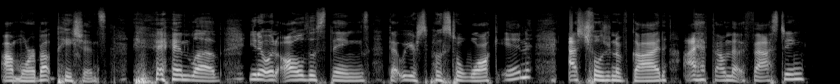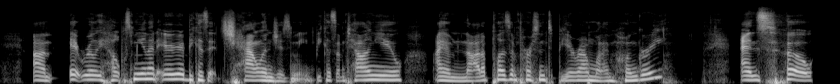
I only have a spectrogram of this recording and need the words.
um, more about patience and love, you know, and all those things that we are supposed to walk in as children of God. I have found that fasting, um, it really helps me in that area because it challenges me. Because I'm telling you, I am not a pleasant person to be around when I'm hungry. And so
